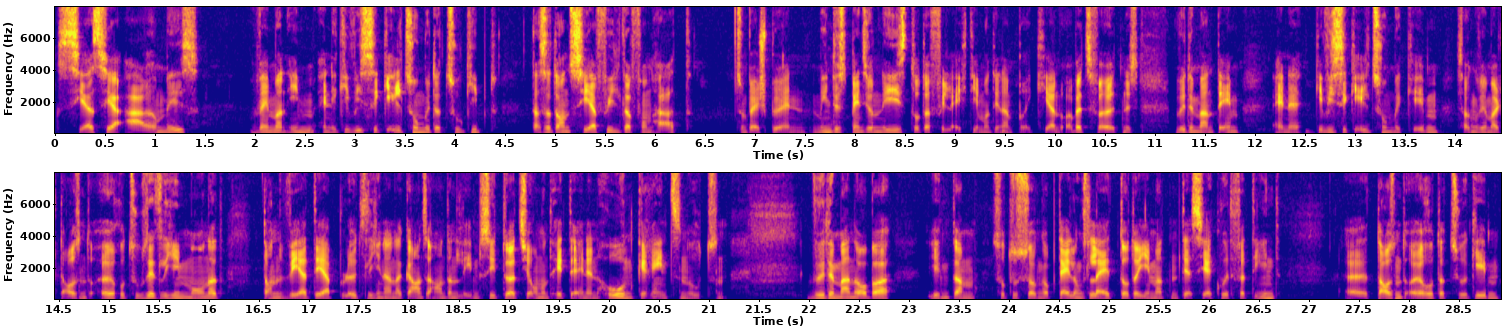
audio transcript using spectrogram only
sehr, sehr arm ist, wenn man ihm eine gewisse Geldsumme dazu gibt, dass er dann sehr viel davon hat. Zum Beispiel ein Mindestpensionist oder vielleicht jemand in einem prekären Arbeitsverhältnis, würde man dem eine gewisse Geldsumme geben, sagen wir mal 1000 Euro zusätzlich im Monat, dann wäre der plötzlich in einer ganz anderen Lebenssituation und hätte einen hohen Grenznutzen. Würde man aber irgendeinem sozusagen Abteilungsleiter oder jemandem, der sehr gut verdient, 1000 äh, Euro dazugeben,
